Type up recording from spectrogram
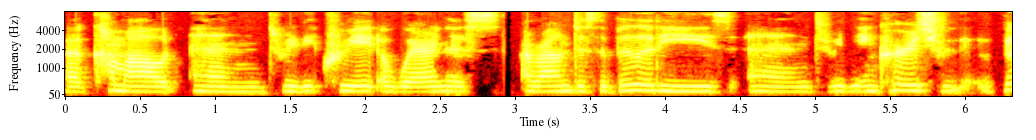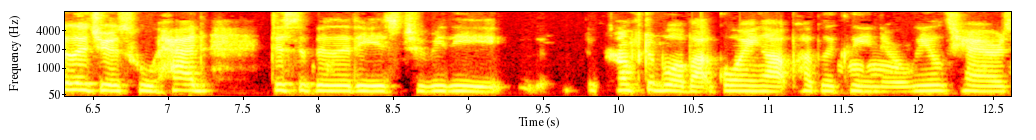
uh, come out and really create awareness around disabilities and really encourage villagers who had disabilities to really be comfortable about going out publicly in their wheelchairs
